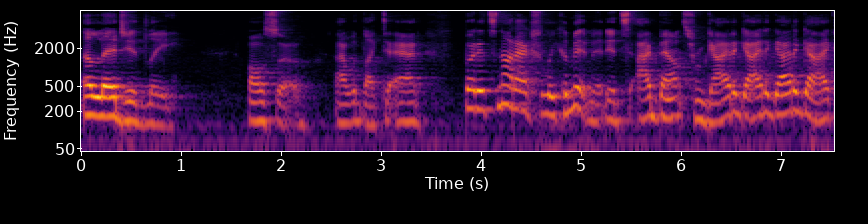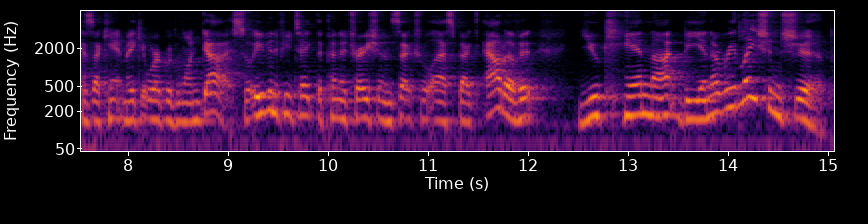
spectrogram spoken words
Allegedly. also i would like to add. But it's not actually commitment. It's i bounce from guy to guy to guy to guy because i can't make it work with one guy. So even if you take the penetration and sexual aspect out of it you cannot be in a relationship.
